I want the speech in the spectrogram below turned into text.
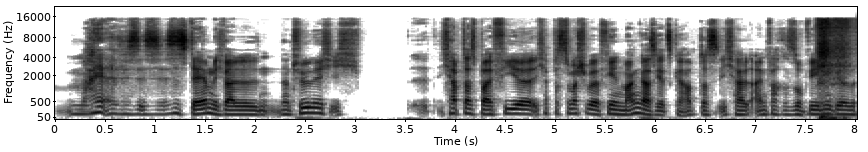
mei, es ist, es ist dämlich, weil natürlich ich ich habe das bei viel, ich habe das zum Beispiel bei vielen Mangas jetzt gehabt, dass ich halt einfach so wenige,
